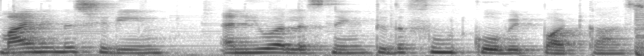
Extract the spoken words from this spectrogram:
My name is Shirin, and you are listening to the Food COVID podcast.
